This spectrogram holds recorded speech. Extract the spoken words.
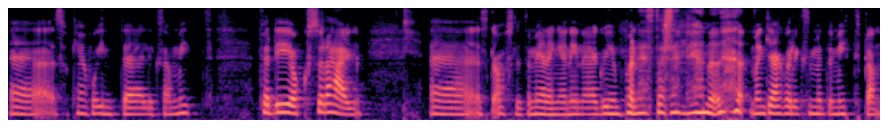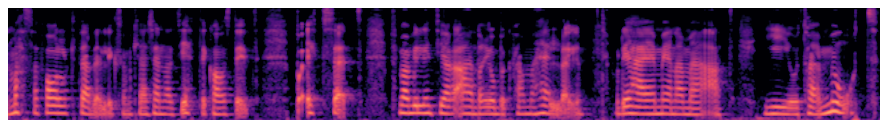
Eh, så kanske inte liksom mitt, för det är också det här, Eh, jag ska avsluta meningen innan jag går in på nästa kände jag nu. Men kanske liksom inte mitt bland massa folk där det liksom kan kännas jättekonstigt på ett sätt. För man vill inte göra andra obekväma heller. Och det är här jag menar med att ge och ta emot.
